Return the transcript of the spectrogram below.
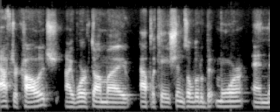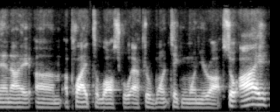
after college, I worked on my applications a little bit more, and then I um, applied to law school after one, taking one year off. So I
